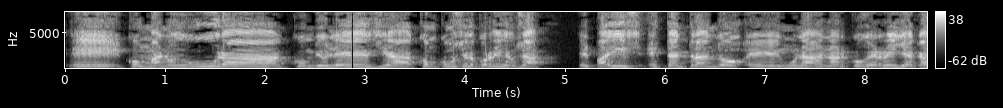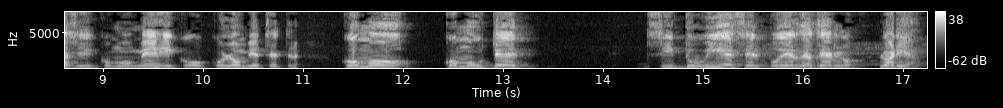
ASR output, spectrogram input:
eh, con mano dura, con violencia, ¿Cómo, ¿cómo, se lo corrige? O sea, el país está entrando en una narcoguerrilla casi, como México, Colombia, etcétera. ¿Cómo, ¿Cómo usted, si tuviese el poder de hacerlo, lo haría?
